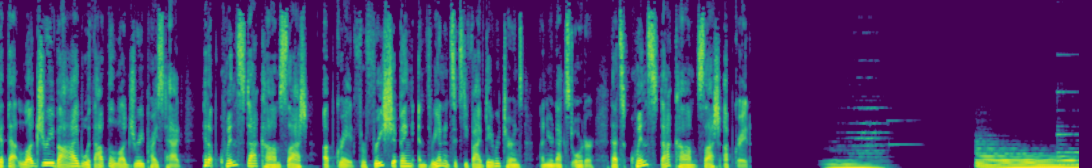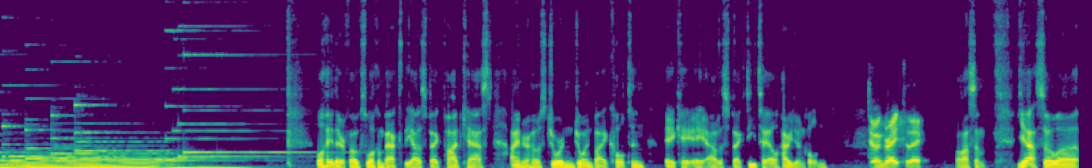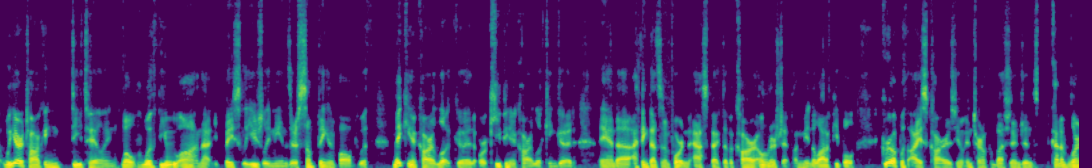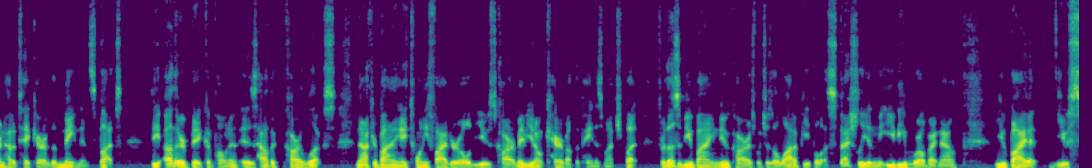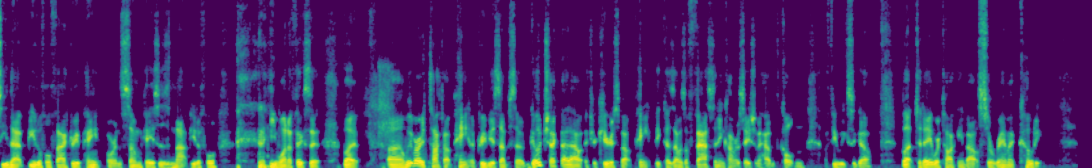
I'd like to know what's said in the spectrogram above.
Get that luxury vibe without the luxury price tag. Hit up quince.com slash upgrade for free shipping and 365 day returns on your next order. That's quince.com slash upgrade. Well, hey there, folks. Welcome back to the Out of Spec podcast. I am your host, Jordan, joined by Colton, aka Out of Spec Detail. How are you doing, Colton? Doing great today. Awesome. Yeah, so uh, we are talking detailing. Well, with you on, that basically usually means there's something involved with making a car look good or keeping a car looking good. And uh, I think that's an important aspect of a car ownership. I mean, a lot of people grew up with ICE cars, you know, internal combustion engines, kind of learned how to take care of the maintenance. But the other big component is how the car looks. Now, if you're buying a 25 year old used car, maybe you don't care about the paint as much. But for those of you buying new cars, which is a lot of people, especially in the EV world right now, you buy it, you see that beautiful factory paint, or in some cases, not beautiful, you want to fix it. But uh, we've already talked about paint in a previous episode. Go check that out if you're curious about paint, because that was a fascinating conversation I had with Colton a few weeks ago. But today we're talking about ceramic coating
